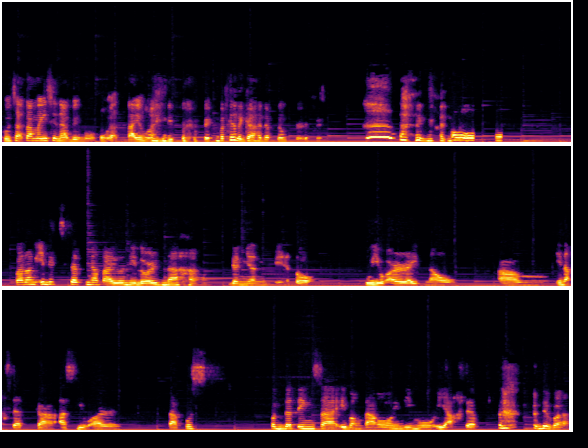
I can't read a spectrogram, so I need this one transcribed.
kung sa tama yung sinabi mo, kung tayo nga hindi perfect, ba't ka naghahanap ng perfect? Oo. Parang in-accept nga tayo ni Lord na ganyan, ito, who you are right now. Um, in-accept ka as you are. Tapos, pagdating sa ibang tao, hindi mo i-accept. Di ba?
